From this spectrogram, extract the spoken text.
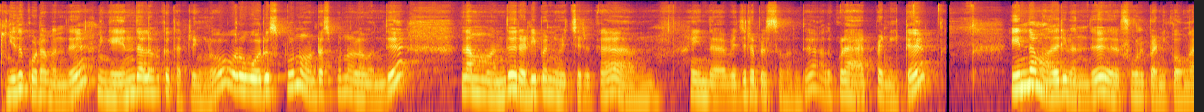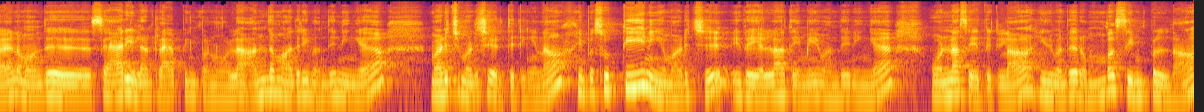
இது கூட வந்து நீங்கள் எந்த அளவுக்கு தட்டுறீங்களோ ஒரு ஒரு ஸ்பூன் ஒன்றரை ஸ்பூன் அளவு வந்து நம்ம வந்து ரெடி பண்ணி வச்சுருக்க இந்த வெஜிடபிள்ஸை வந்து அது கூட ஆட் பண்ணிவிட்டு இந்த மாதிரி வந்து ஃபோல்ட் பண்ணிக்கோங்க. நம்ம வந்து சேரீலாம் ட்ராப்பிங் பண்ணுவோம்ல அந்த மாதிரி வந்து நீங்கள் மடித்து மடித்து எடுத்துட்டிங்கன்னா இப்போ சுற்றி நீங்கள் மடித்து இதை எல்லாத்தையுமே வந்து நீங்கள் ஒன்றா சேர்த்துக்கலாம். இது வந்து ரொம்ப சிம்பிள் தான்.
